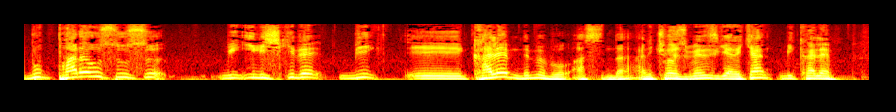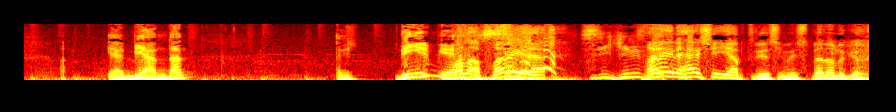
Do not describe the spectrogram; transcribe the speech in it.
bu para hususu bir ilişkide bir e, kalem değil mi bu aslında? Hani çözmeniz gereken bir kalem. Yani bir yandan hani değil mi ya? Valla parayla Siz ikiniz de parayla her şeyi yaptırıyorsun Mesut. Ben onu gördüm.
